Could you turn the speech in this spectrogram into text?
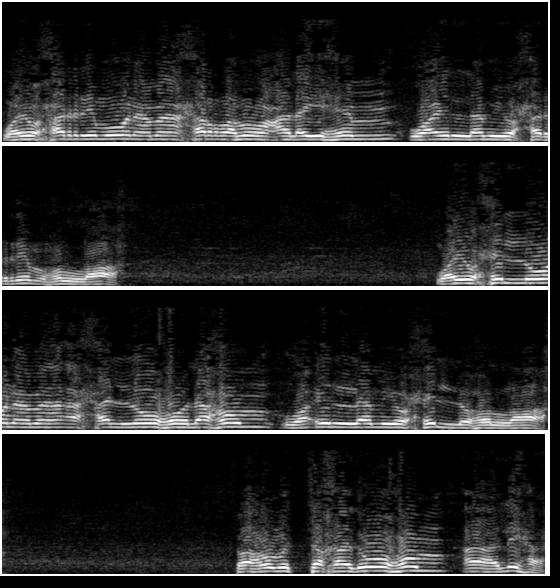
ويحرمون ما حرموا عليهم وإن لم يحرمه الله. ويحلون ما أحلوه لهم وإن لم يحله الله. فهم اتخذوهم آلهة.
